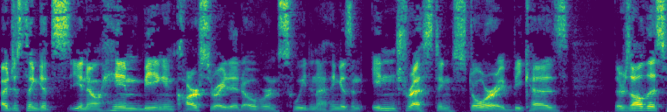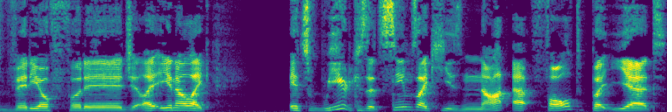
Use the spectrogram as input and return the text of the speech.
I just think it's, you know, him being incarcerated over in Sweden, I think is an interesting story because there's all this video footage. Like, you know, like, it's weird because it seems like he's not at fault, but yet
